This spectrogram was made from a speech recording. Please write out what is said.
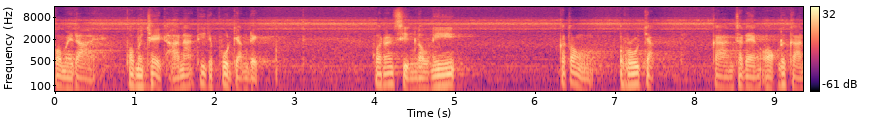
ก็ไม่ได้ เพราะไม่ใช่ฐานะที่จะพูดอย่างเด็ก เพราะนั้นสิ่งเหล่านี้ ก็ต้องรู้จักการแสดงออกหรือการ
